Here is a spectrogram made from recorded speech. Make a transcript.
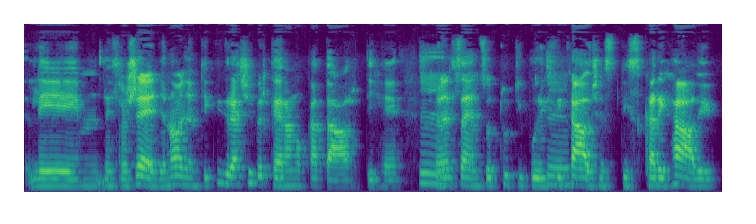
le, le tragedie, no? Gli antichi greci perché erano catartiche, mm. nel senso tu ti purificavi, cioè ti scaricavi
